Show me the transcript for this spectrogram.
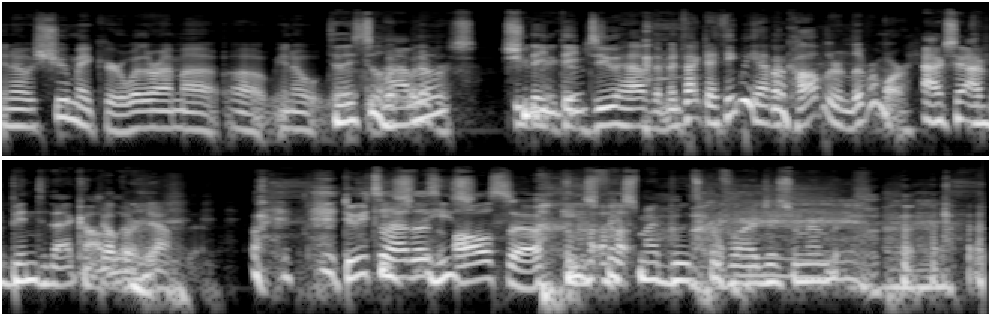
you know shoemaker, whether I'm a uh, you know Do they still wha- have whatever. those? They, they do have them. In fact, I think we have a cobbler in Livermore. Actually, I've been to that cobbler. Cobbler, yeah. Do we still He's- have those he's- also? He's fixed my boots before. I just remember. I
